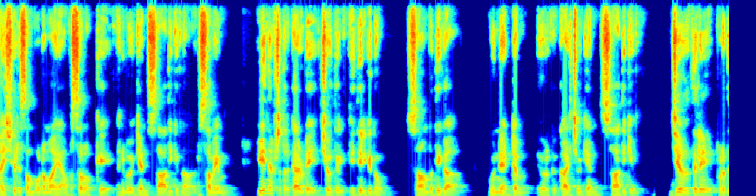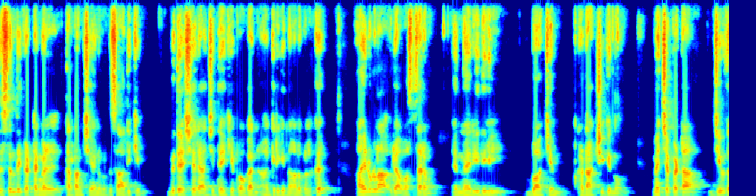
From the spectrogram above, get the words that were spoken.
ഐശ്വര്യ സമ്പൂർണമായ അവസ്ഥകളൊക്കെ അനുഭവിക്കാൻ സാധിക്കുന്ന ഒരു സമയം ഈ നക്ഷത്രക്കാരുടെ ജീവിതത്തിൽ എത്തിയിരിക്കുന്നു. സാമ്പത്തിക മുന്നേറ്റം ഇവർക്ക് കാഴ്ചവെക്കാൻ സാധിക്കും. ജീവിതത്തിലെ പ്രതിസന്ധി ഘട്ടങ്ങൾ തരണം ചെയ്യാൻ ഇവർക്ക് സാധിക്കും. വിദേശ രാജ്യത്തേക്ക് പോകാൻ ആഗ്രഹിക്കുന്ന ആളുകൾക്ക് അതിനുള്ള ഒരു അവസരം എന്ന രീതിയിൽ ഭാഗ്യം കടാക്ഷിക്കുന്നു. മെച്ചപ്പെട്ട ജീവിത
